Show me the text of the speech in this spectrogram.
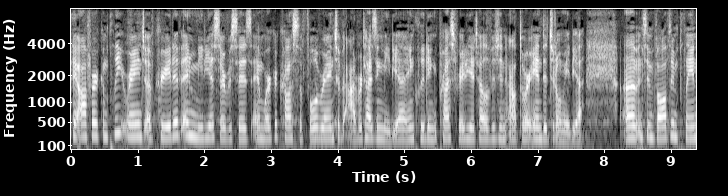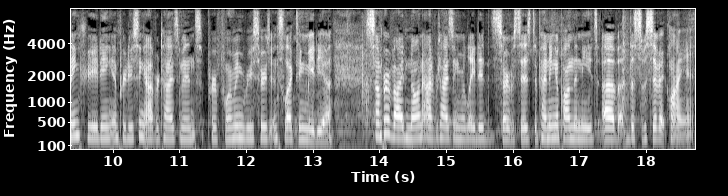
They offer a complete range of creative and media services and work across the full range of advertising media, including press, radio, television, outdoor, and digital media. Um, it's involved in planning, creating, and producing advertisements, performing research, and selecting media. Some provide non advertising related services depending upon the needs of the specific client.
